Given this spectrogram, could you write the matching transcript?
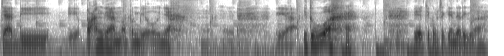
jadi pelanggan open BO nya Iya, itu gua. ya cukup sekian dari gua.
